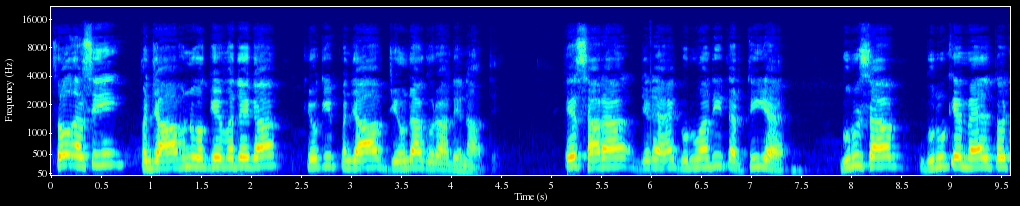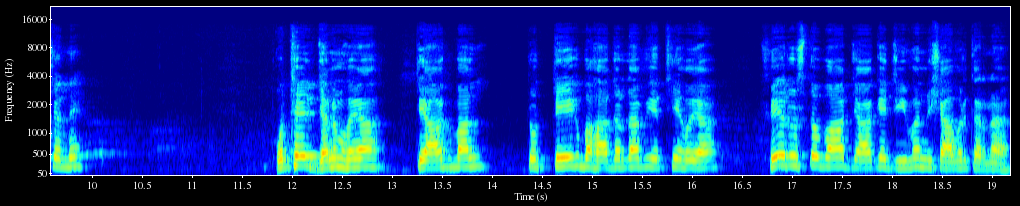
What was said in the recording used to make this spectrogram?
ਸੋ ਅਸੀਂ ਪੰਜਾਬ ਨੂੰ ਅੱਗੇ ਵਧੇਗਾ, ਕਿਉਂਕਿ ਪੰਜਾਬ ਜਿਉਂਦਾ ਗੁਰਾਂ ਦੇ ਨਾਂ ਤੇ। ਇਹ ਸਾਰਾ ਜਿਹੜਾ ਹੈ ਗੁਰੂਆਂ ਦੀ ਧਰਤੀ ਹੈ। ਗੁਰੂ ਸਾਹਿਬ, ਗੁਰੂ ਕੇ ਮਹਿਲ ਤੋਂ ਚੱਲੇ। ਉੱਥੇ ਜਨਮ ਹੋਇਆ ਤਿਆਗਮਲ, ਤੋਂ ਤੇਗ ਬਹਾਦਰ ਦਾ ਵੀ ਇੱਥੇ ਹੋਇਆ। ਫਿਰ ਉਸ ਤੋਂ ਬਾਅਦ ਜਾ ਕੇ ਜੀਵਨ ਨਿਸ਼ਾਵਰ ਕਰਨਾ।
